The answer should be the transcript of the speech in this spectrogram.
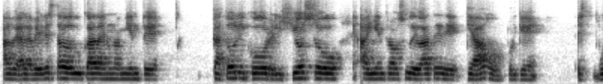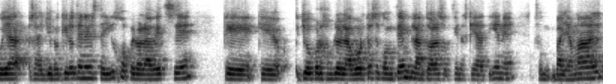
al haber estado educada en un ambiente católico, religioso, ahí entra su debate de qué hago, porque voy a, o sea, yo no quiero tener este hijo, pero a la vez sé que, que yo, por ejemplo, el aborto se contempla en todas las opciones que ella tiene vaya mal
